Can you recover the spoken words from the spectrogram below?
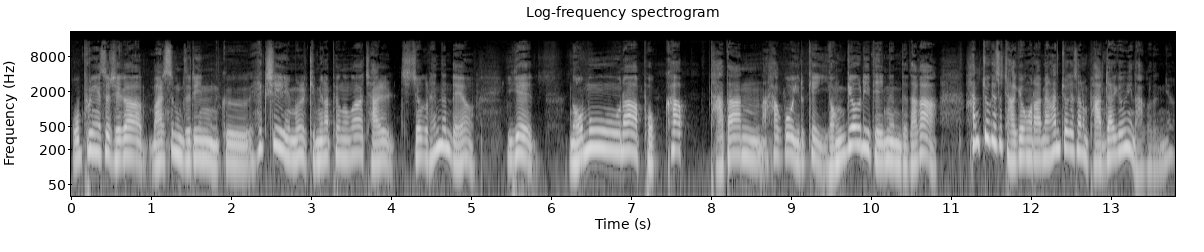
오프닝에서 제가 말씀드린 그 핵심을 김연아 평론가 잘 지적을 했는데요. 이게 너무나 복합 다단하고 이렇게 연결이 돼 있는 데다가 한쪽에서 작용을 하면 한쪽에서는 반작용이 나거든요.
